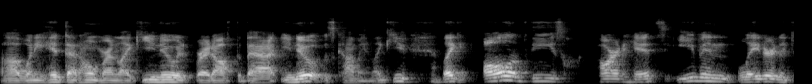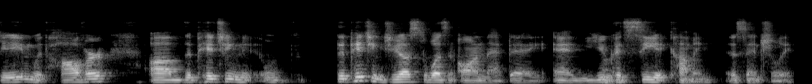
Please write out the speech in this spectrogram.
Uh, when he hit that home run, like you knew it right off the bat, you knew it was coming. Like you, like all of these hard hits. Even later in the game with Hauver. um, the pitching the pitching just wasn't on that day, and you mm-hmm. could see it coming. Essentially,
